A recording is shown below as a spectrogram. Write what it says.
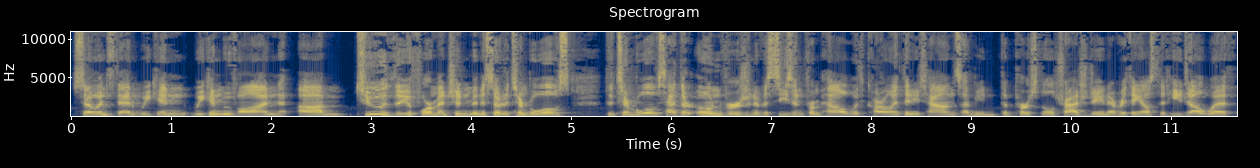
So instead, we can we can move on um, to the aforementioned Minnesota Timberwolves. The Timberwolves had their own version of a season from hell with Karl-Anthony Towns. I mean, the personal tragedy and everything else that he dealt with,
